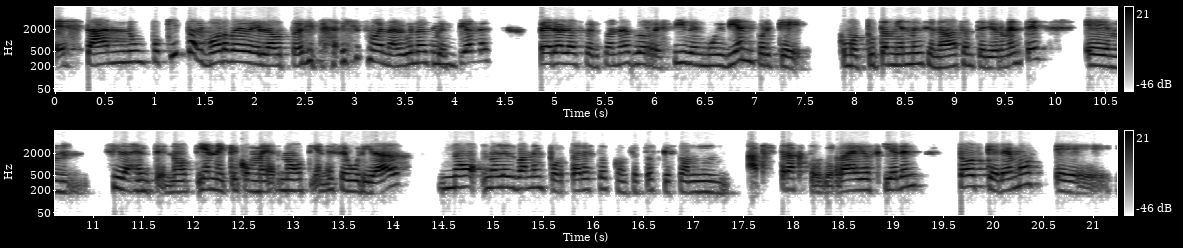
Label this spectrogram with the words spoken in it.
están un poquito al borde del autoritarismo en algunas cuestiones, pero las personas lo reciben muy bien porque, como tú también mencionabas anteriormente, eh, si la gente no tiene que comer, no tiene seguridad, no, no les van a importar estos conceptos que son abstractos, ¿verdad? Ellos quieren, todos queremos eh,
